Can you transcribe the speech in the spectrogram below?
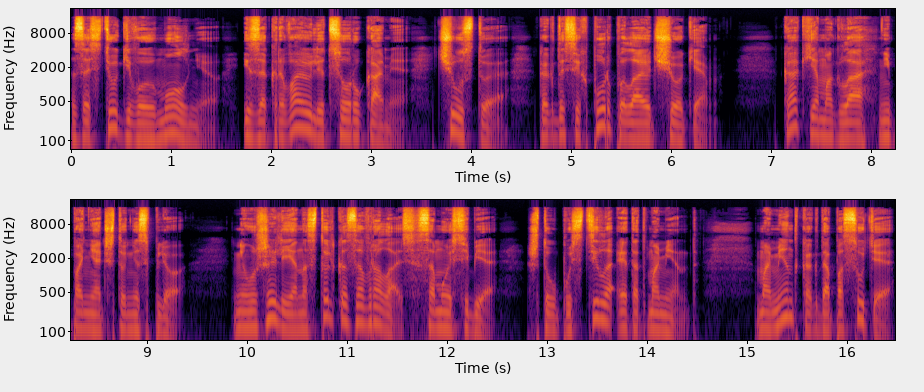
застегиваю молнию и закрываю лицо руками, чувствуя, как до сих пор пылают щеки. Как я могла не понять, что не сплю? Неужели я настолько завралась самой себе, что упустила этот момент? Момент, когда, по сути,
